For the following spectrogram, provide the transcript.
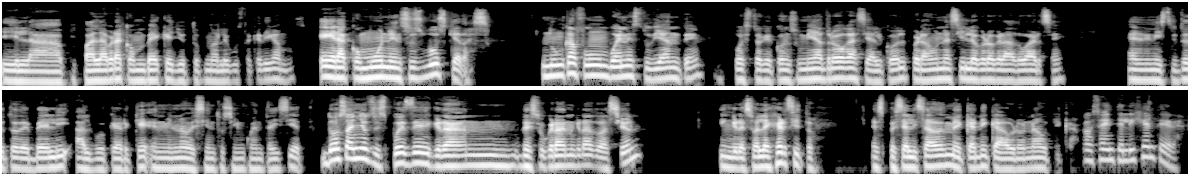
y la palabra con B que YouTube no le gusta que digamos, era común en sus búsquedas. Nunca fue un buen estudiante, puesto que consumía drogas y alcohol, pero aún así logró graduarse en el Instituto de Belly Albuquerque en 1957. Dos años después de, gran, de su gran graduación, ingresó al ejército, especializado en mecánica aeronáutica. O sea, inteligente era.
